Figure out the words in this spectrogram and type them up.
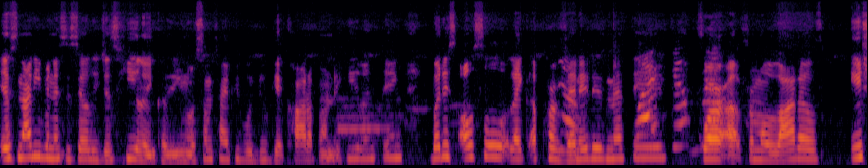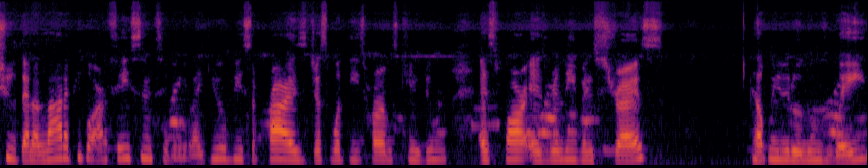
it's not even necessarily just healing because you know sometimes people do get caught up on the healing thing but it's also like a preventative method for uh, from a lot of issues that a lot of people are facing today. Like you'll be surprised just what these herbs can do as far as relieving stress, helping you to lose weight,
